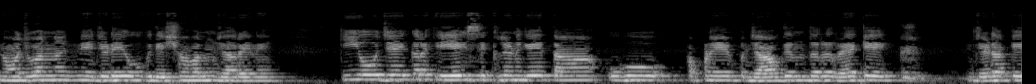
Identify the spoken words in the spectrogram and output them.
ਨੌਜਵਾਨ ਨੇ ਜਿਹੜੇ ਉਹ ਵਿਦੇਸ਼ਾਂ ਵੱਲ ਨੂੰ ਜਾ ਰਹੇ ਨੇ ਕੀ ਉਹ ਜੇਕਰ AI ਸਿੱਖ ਲੈਣਗੇ ਤਾਂ ਉਹ ਆਪਣੇ ਪੰਜਾਬ ਦੇ ਅੰਦਰ ਰਹਿ ਕੇ ਜਿਹੜਾ ਕਿ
